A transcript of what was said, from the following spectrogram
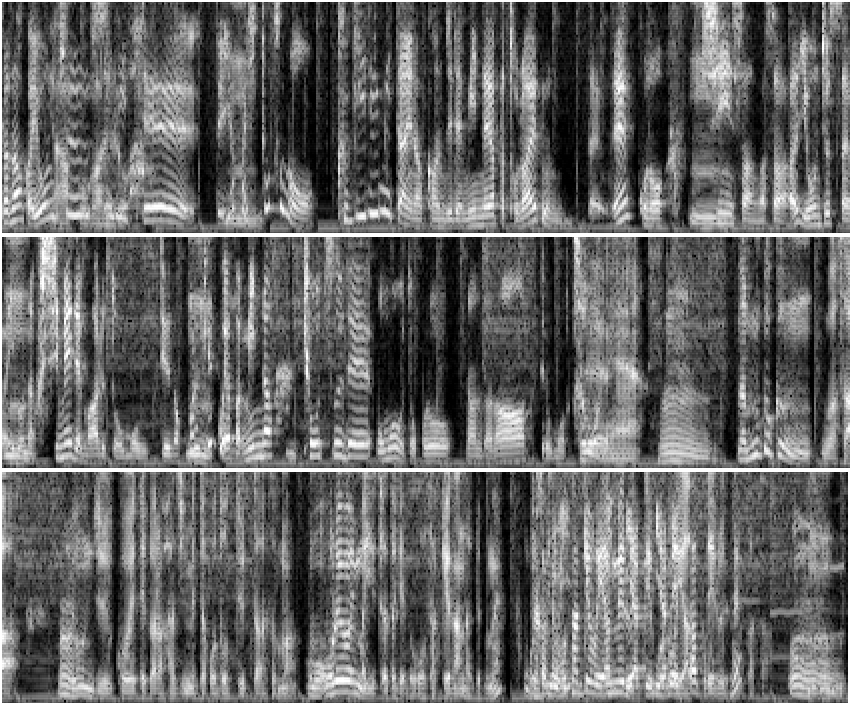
だなんかいや40過ぎてでやっぱ一つの区切りみたいな感じでみんなやっぱ捉えるんだよね。こうん。のシンさんがさ40歳はいろんな節目でもあると思うっていうのはこれ結構やっぱみんな共通で思うところなんだなって思って。そうね。うん。だ向こう君はさ、うん40超えてから始めたことって言ったらさ、まあ、もう俺は今言っちゃったけど、お酒なんだけどね。逆にお酒をやめるっていうことをやってるっていうかさ。うんうんうん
